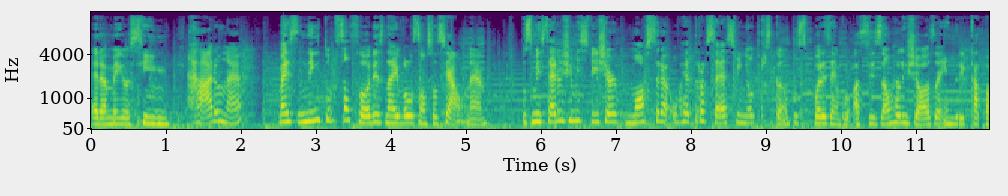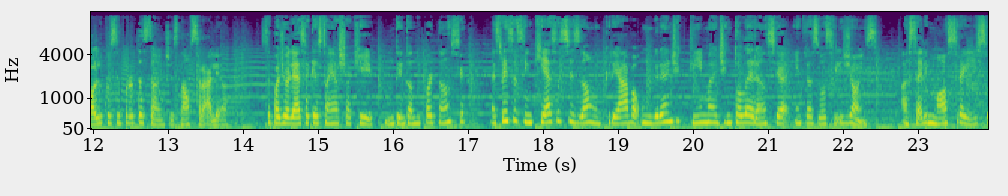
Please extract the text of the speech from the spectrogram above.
era meio assim raro, né? Mas nem tudo são flores na evolução social, né? Os Mistérios de Miss Fisher mostra o retrocesso em outros campos, por exemplo, a cisão religiosa entre católicos e protestantes na Austrália. Você pode olhar essa questão e achar que não tem tanta importância, mas pense assim que essa cisão criava um grande clima de intolerância entre as duas religiões. A série mostra isso.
